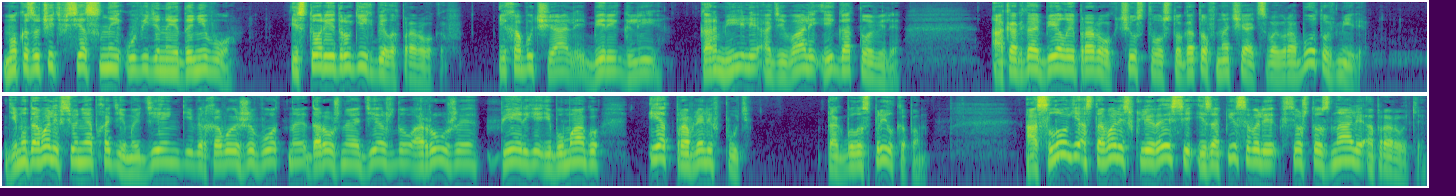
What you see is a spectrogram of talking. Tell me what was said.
мог изучить все сны, увиденные до него, истории других белых пророков. Их обучали, берегли, кормили, одевали и готовили. А когда белый пророк чувствовал, что готов начать свою работу в мире, Ему давали все необходимое — деньги, верховое животное, дорожную одежду, оружие, перья и бумагу — и отправляли в путь. Так было с Прилкопом. А слуги оставались в Клересе и записывали все, что знали о пророке.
